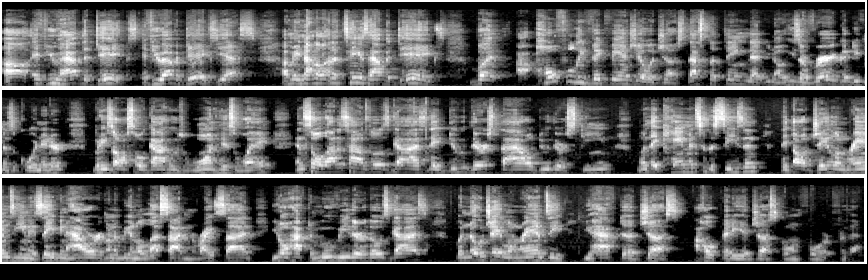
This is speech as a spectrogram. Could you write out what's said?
Uh, if you have the Diggs, if you have a Diggs, yes. I mean, not a lot of teams have a Diggs, but uh, hopefully Vic Fangio adjusts. That's the thing that you know he's a very good defensive coordinator, but he's also a guy who's won his way. And so a lot of times those guys they do their style, do their scheme. When they came into the season, they thought Jalen Ramsey and Xavier Howard are going to be on the left side and the right side. You don't have to move either of those guys, but no Jalen Ramsey. You have to adjust. I hope that he adjusts going forward for that.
